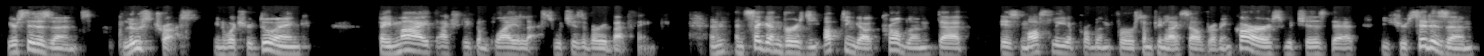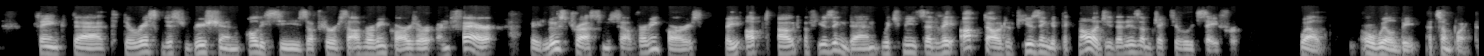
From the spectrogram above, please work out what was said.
your citizens lose trust in what you're doing, they might actually comply less, which is a very bad thing. And, and second, there's the opting out problem that is mostly a problem for something like self-driving cars, which is that if your citizen think that the risk distribution policies of your self-driving cars are unfair, they lose trust in self-driving cars, they opt out of using them, which means that they opt out of using a technology that is objectively safer. Well, or will be at some point.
